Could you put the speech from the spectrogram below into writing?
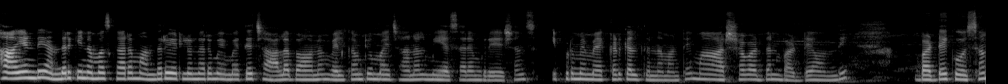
హాయ్ అండి. అందరికీ నమస్కారం. అందరూ ఎట్లున్నారు? మేమైతే చాలా బాగున్నాం. Welcome to my channel. మీ ఎస్ఆర్ఎం క్రియేషన్స్ ఇప్పుడు మేము ఎక్కడికి వెళ్తున్నామంటే మా హర్షవర్ధన్ బర్త్డే ఉంది. బర్త్డే కోసం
